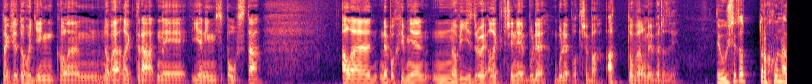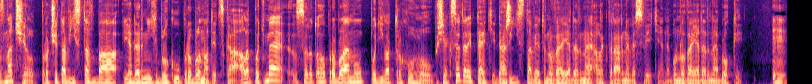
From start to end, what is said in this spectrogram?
Takže toho dění kolem nové elektrárny je nyní spousta ale nepochybně nový zdroj elektřiny bude, bude potřeba a to velmi brzy. Ty už si to trochu naznačil, proč je ta výstavba jaderných bloků problematická, ale pojďme se do toho problému podívat trochu hloubš. Jak se tedy teď daří stavět nové jaderné elektrárny ve světě, nebo nové jaderné bloky? Mm-hmm.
